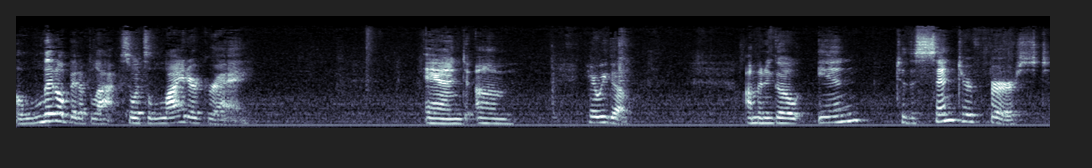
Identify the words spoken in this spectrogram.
a little bit of black. So it's a lighter gray. And um, here we go. I'm going to go in to the center first.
